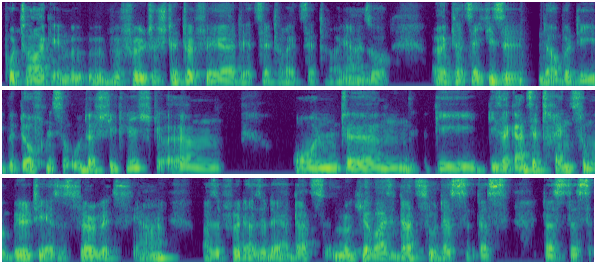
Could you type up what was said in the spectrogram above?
pro Tag in befüllte Städte fährt, etc. etc. Ja, also äh, tatsächlich sind aber die Bedürfnisse unterschiedlich. Ähm, und ähm, die, dieser ganze Trend zu Mobility as a Service, ja, also führt also der dazu, möglicherweise dazu, dass, dass, dass das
